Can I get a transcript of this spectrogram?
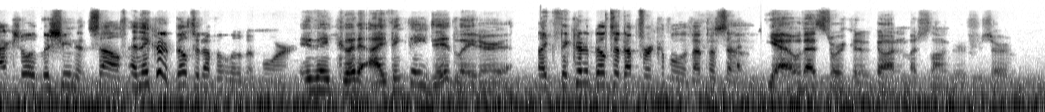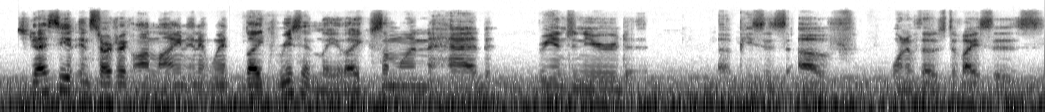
actual machine itself, and they could have built it up a little bit more. They could. I think they did later. Like they could have built it up for a couple of episodes. Yeah, well, that story could have gone much longer for sure. Did I see it in Star Trek Online? And it went like recently, like someone had re-engineered uh, pieces of one of those devices.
